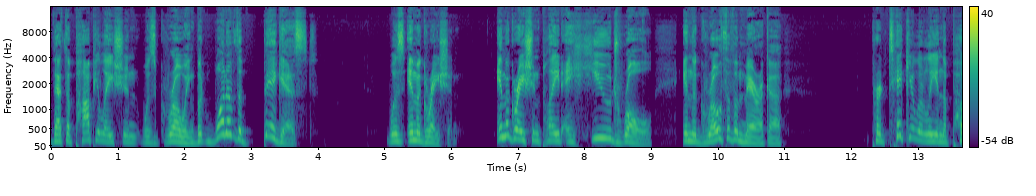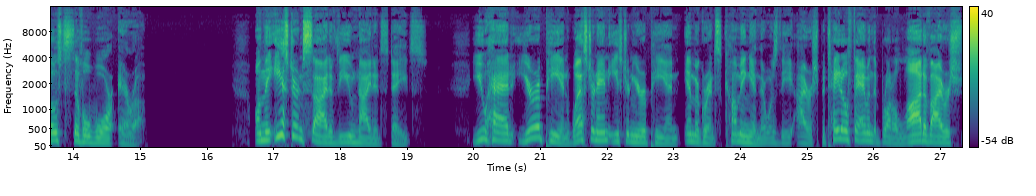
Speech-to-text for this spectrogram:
that the population was growing, but one of the biggest was immigration immigration played a huge role in the growth of America, particularly in the post Civil War era. On the eastern side of the United States, you had European, Western and Eastern European immigrants coming in. There was the Irish potato famine that brought a lot of Irish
